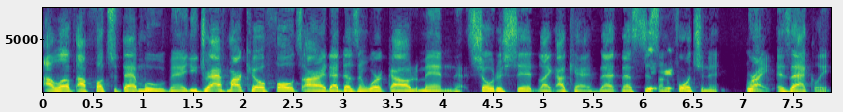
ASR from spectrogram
I love I fucks with that move, man. You draft Markelle Fultz. All right, that doesn't work out. Man, shoulder shit. Like, okay, that that's just unfortunate. Right, exactly.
